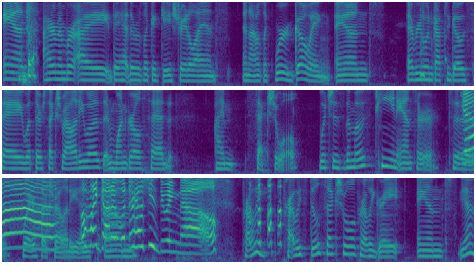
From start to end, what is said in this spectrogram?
And I remember I they had there was like a gay straight alliance, and I was like, "We're going," and everyone got to go say what their sexuality was, and one girl said, "I'm sexual." Which is the most teen answer to what your sexuality is. Oh my god, I Um, wonder how she's doing now. probably probably still sexual, probably great. And yeah.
